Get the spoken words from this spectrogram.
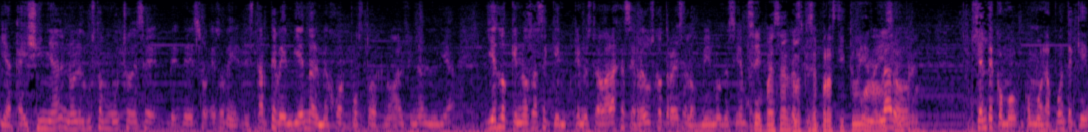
y a Caixinha no les gusta mucho ese, de, de eso, eso de, de estarte vendiendo el mejor postor, ¿no? Al final del día. Y es lo que nos hace que, que nuestra baraja se reduzca otra vez a los mismos de siempre. Sí, puede ser los que se prostituyen ahí Claro. siempre. Gente como, como La Puente que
